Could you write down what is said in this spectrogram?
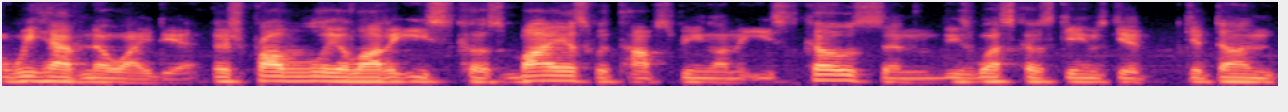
we have no idea. There's probably a lot of East Coast bias with Topps being on the East Coast, and these West Coast games get get done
